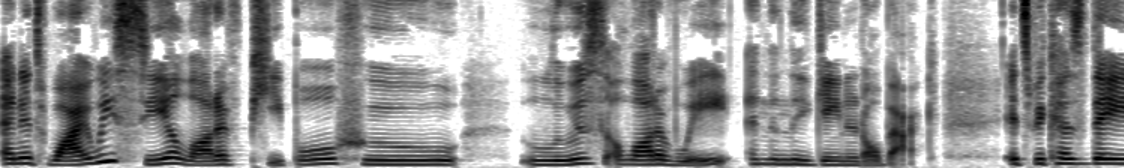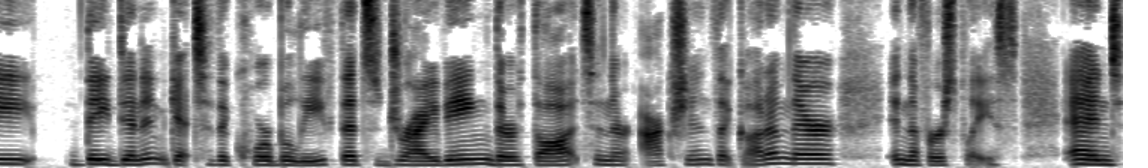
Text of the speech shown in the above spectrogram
and it's why we see a lot of people who lose a lot of weight and then they gain it all back. It's because they they didn't get to the core belief that's driving their thoughts and their actions that got them there in the first place. And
